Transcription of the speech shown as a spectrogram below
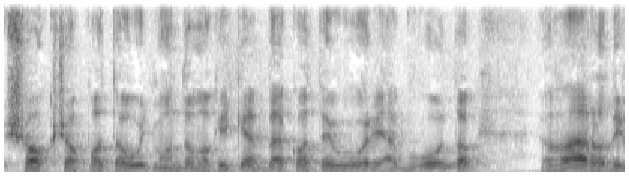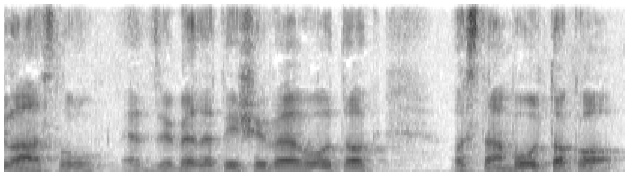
sakcsapata, úgy mondom, akik ebben a kategóriákban voltak, Váradi László edző vezetésével voltak, aztán voltak a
